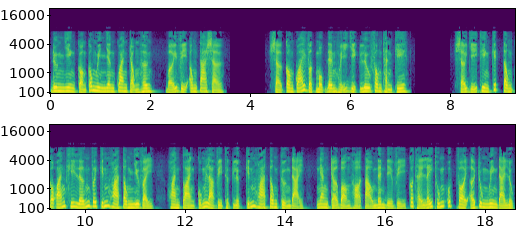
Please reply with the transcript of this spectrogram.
đương nhiên còn có nguyên nhân quan trọng hơn, bởi vì ông ta sợ. Sợ con quái vật một đêm hủy diệt Lưu Phong Thành kia. Sở dĩ thiên kích tông có oán khí lớn với kính hoa tông như vậy, hoàn toàn cũng là vì thực lực kính hoa tông cường đại, ngăn trở bọn họ tạo nên địa vị có thể lấy thúng úp voi ở Trung Nguyên Đại Lục.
